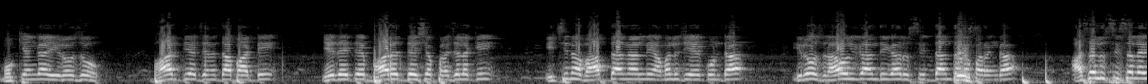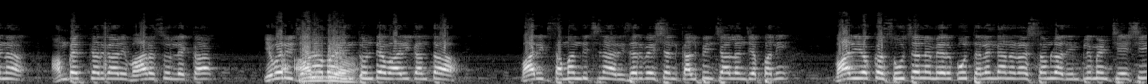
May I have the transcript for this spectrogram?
ముఖ్యంగా ఈరోజు భారతీయ జనతా పార్టీ ఏదైతే భారతదేశ ప్రజలకి ఇచ్చిన వాగ్దానాల్ని అమలు చేయకుండా ఈరోజు రాహుల్ గాంధీ గారు సిద్ధాంతాల పరంగా అసలు సిసలైన అంబేద్కర్ గారి వారసులు లెక్క ఎవరి జనాభా India. ఎంత ఉంటే వారికంతా వారికి సంబంధించిన రిజర్వేషన్ కల్పించాలని చెప్పని వారి యొక్క సూచనల మేరకు తెలంగాణ రాష్ట్రంలో అది ఇంప్లిమెంట్ చేసి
